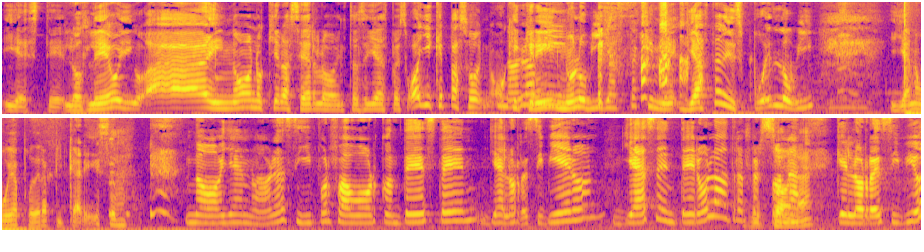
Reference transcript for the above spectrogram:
y este los leo y digo, ay, no, no quiero hacerlo. Entonces ya después, oye, ¿qué pasó? No, No ¿qué creí? vi. No lo vi, ya hasta que me, ya hasta después lo vi y ya no voy a poder aplicar eso. No, ya no. Ahora sí, por favor, contesten. Ya lo recibieron. Ya se enteró la otra persona, Persona. que lo recibió.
